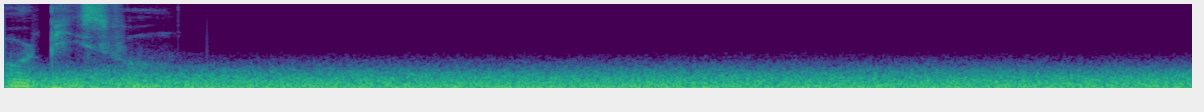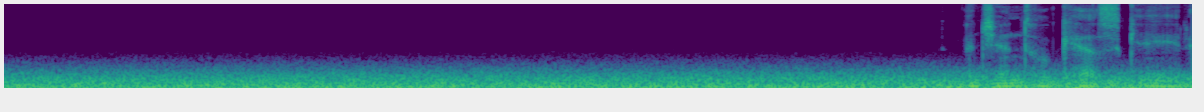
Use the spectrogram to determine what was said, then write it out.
more peaceful. A gentle cascade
